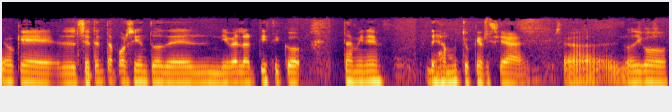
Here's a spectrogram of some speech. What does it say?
Creo que el 70% del nivel artístico también es, deja mucho que desear. O sea, no digo,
